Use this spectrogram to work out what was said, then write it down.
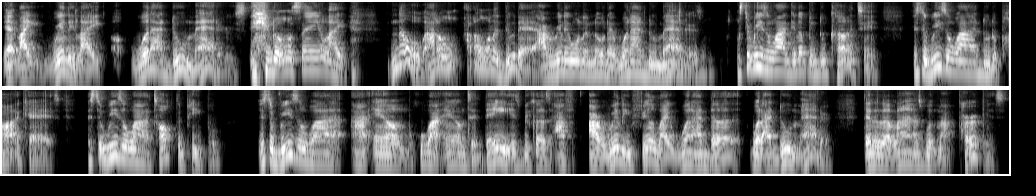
Yeah, like really like uh, what I do matters. You know what I'm saying? Like, no, I don't I don't want to do that. I really want to know that what I do matters. It's the reason why I get up and do content. It's the reason why I do the podcast. It's the reason why I talk to people. It's the reason why I am who I am today is because I I really feel like what I do what I do matter that it aligns with my purpose.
